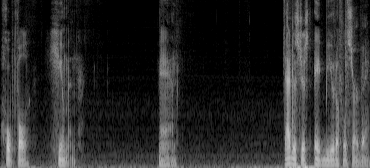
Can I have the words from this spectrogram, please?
hopeful, human. Man. That is just a beautiful survey.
